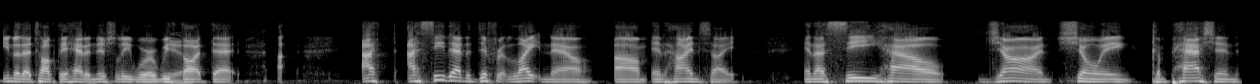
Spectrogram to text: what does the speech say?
you know, that talk they had initially where we yeah. thought that I, I, I see that a different light now um, in hindsight, and I see how Jon showing compassion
